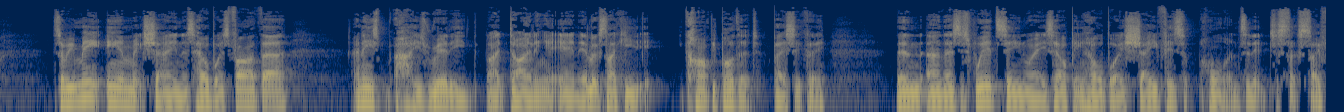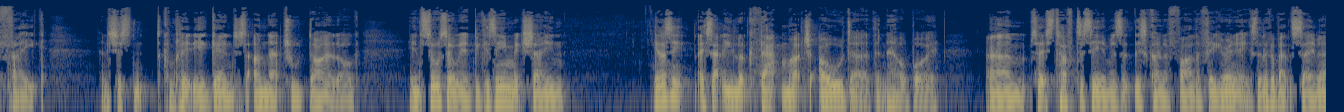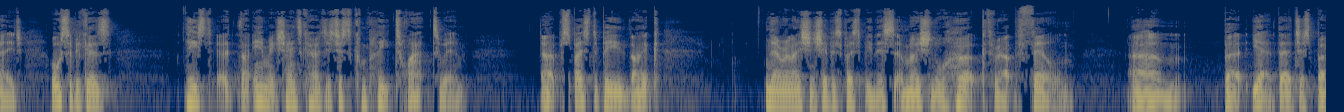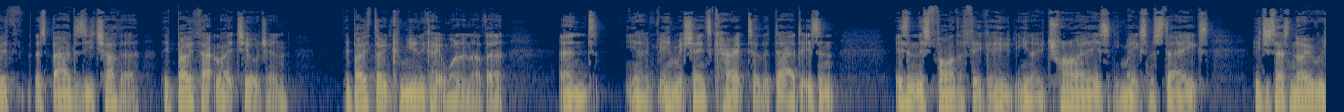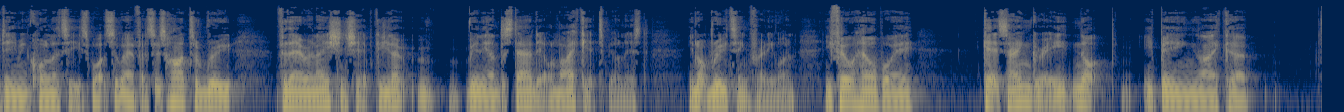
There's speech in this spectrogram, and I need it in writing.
So we meet Ian McShane as Hellboy's father, and he's, oh, he's really, like, dialing it in. It looks like he can't be bothered, basically. Then uh, there's this weird scene where he's helping Hellboy shave his horns, and it just looks so fake and it's just completely again just unnatural dialogue. And It's also weird because Ian McShane he doesn't exactly look that much older than Hellboy. Um, so it's tough to see him as this kind of father figure anyway, because they look about the same age. Also because he's uh, like Ian McShane's character is just a complete twat to him. Uh, supposed to be like their relationship is supposed to be this emotional hook throughout the film. Um, but yeah, they're just both as bad as each other. They both act like children. They both don't communicate one another, and you know, Ian McShane's character, the dad, isn't isn't this father figure who you know tries and he makes mistakes. He just has no redeeming qualities whatsoever. So it's hard to root for their relationship because you don't really understand it or like it. To be honest, you're not rooting for anyone. You feel Hellboy gets angry, not being like a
